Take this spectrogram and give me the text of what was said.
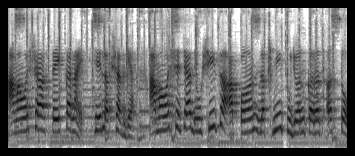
अमावस्या असते का नाही हे लक्षात घ्या. अमावस्येच्या दिवशीच आपण लक्ष्मीपूजन करत असतो.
